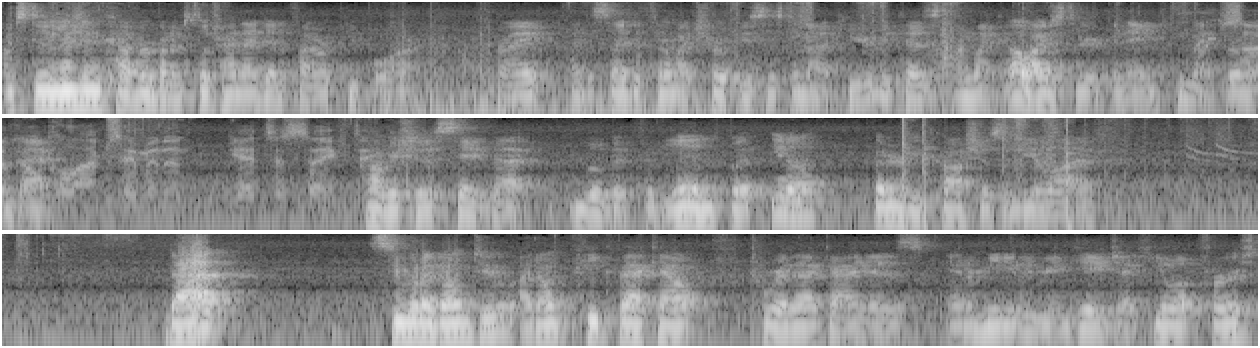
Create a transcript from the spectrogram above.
I'm still using cover, but I'm still trying to identify where people are, right? I decided to throw my trophy system out here because I'm like, oh, I just threw a grenade. He might throw one back. Probably should have saved that a little bit for the end, but, you know, better to be cautious and be alive. That see what I don't do? I don't peek back out to where that guy is and immediately re-engage. I heal up first,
